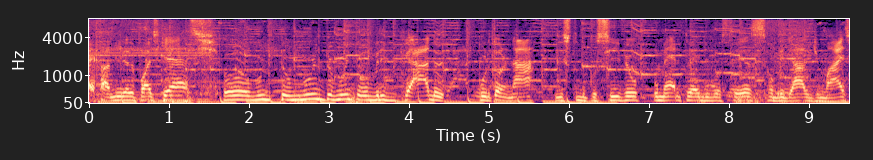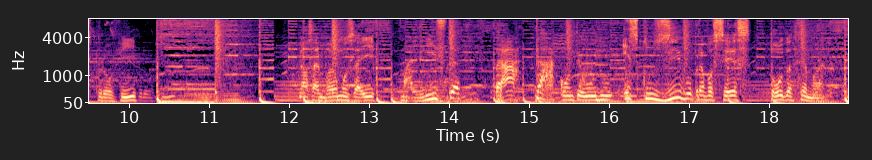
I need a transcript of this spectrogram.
É família do podcast. Oh, muito, muito, muito obrigado por tornar isso tudo possível. O mérito é de vocês. Obrigado demais por ouvir. Nós armamos aí uma lista para dar conteúdo exclusivo para vocês toda semana.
